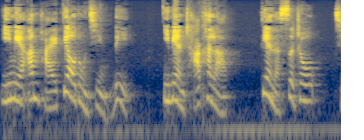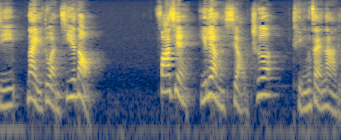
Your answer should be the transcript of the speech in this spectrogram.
一面安排调动警力，一面查看了店的四周及那一段街道，发现一辆小车停在那里。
